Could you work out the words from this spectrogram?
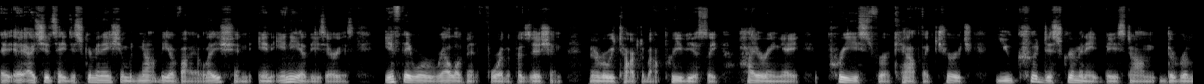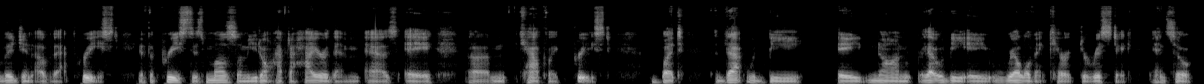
I should say discrimination would not be a violation in any of these areas if they were relevant for the position. Remember we talked about previously hiring a priest for a Catholic church. You could discriminate based on the religion of that priest. If the priest is Muslim, you don't have to hire them as a um, Catholic priest. But that would be a non that would be a relevant characteristic and so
